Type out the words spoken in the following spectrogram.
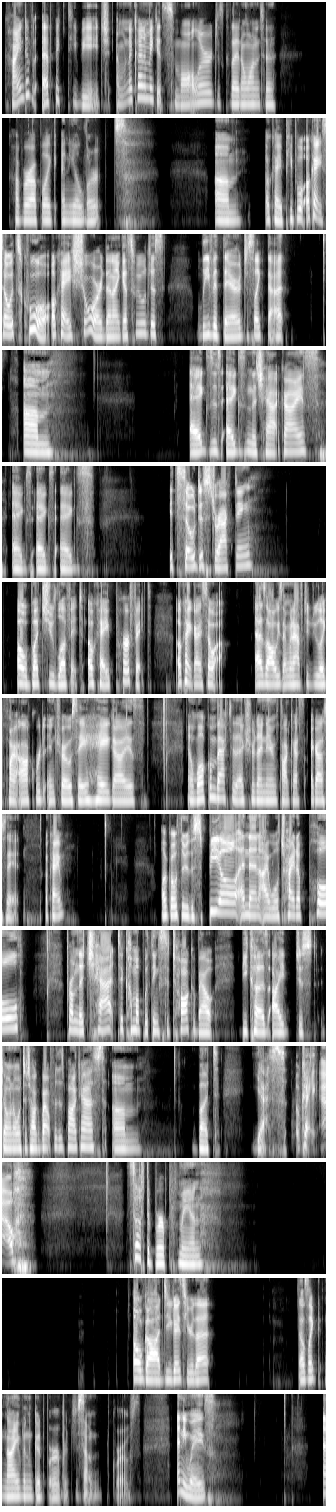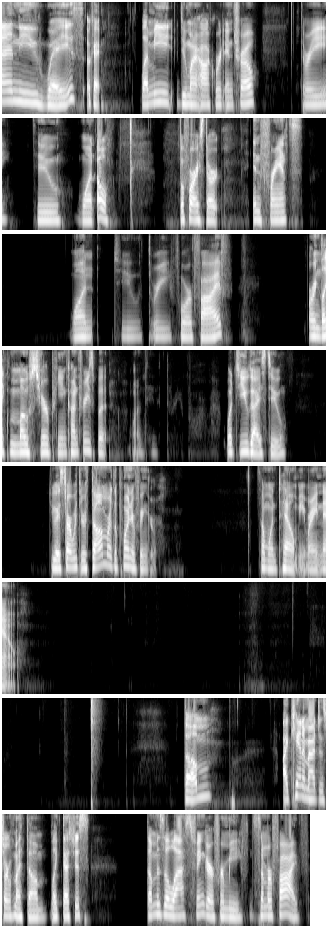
Kind of epic TBH. I'm going to kind of make it smaller just cuz I don't want it to cover up like any alerts. Um okay, people okay, so it's cool. Okay, sure. Then I guess we will just leave it there just like that. Um eggs is eggs in the chat, guys. Eggs, eggs, eggs. It's so distracting. Oh, but you love it. Okay, perfect. Okay, guys. So, as always, I'm going to have to do like my awkward intro say, hey, guys, and welcome back to the Extra Dynamic Podcast. I got to say it. Okay. I'll go through the spiel and then I will try to pull from the chat to come up with things to talk about because I just don't know what to talk about for this podcast. Um, but yes. Okay. Ow. Still have to burp, man. Oh God, do you guys hear that? That was like not even a good burp. It just sounded gross. Anyways. Anyways. Okay. Let me do my awkward intro. Three, two, one. Oh, before I start, in France, one, two, three, four, five, or in like most European countries, but one, two, three, four. What do you guys do? Do you guys start with your thumb or the pointer finger? Someone tell me right now. Thumb. I can't imagine starting with my thumb. Like that's just thumb is the last finger for me. It's number five.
